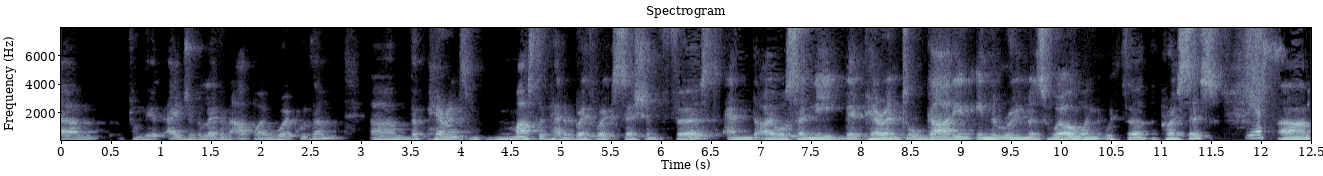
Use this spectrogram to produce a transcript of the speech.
um, from the age of 11 up, I work with them. Um, the parents must have had a breathwork session first, and I also need their parent or guardian in the room as well when, with the, the process. Yes. Um,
